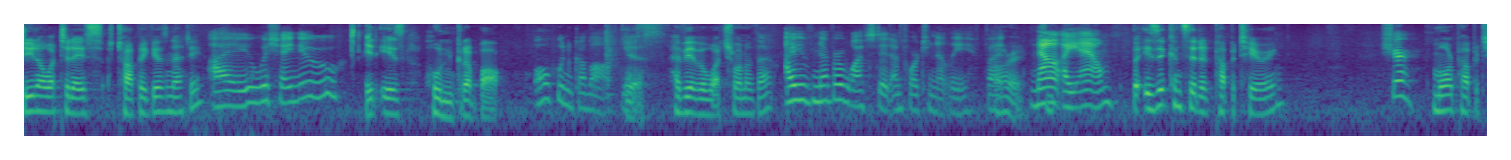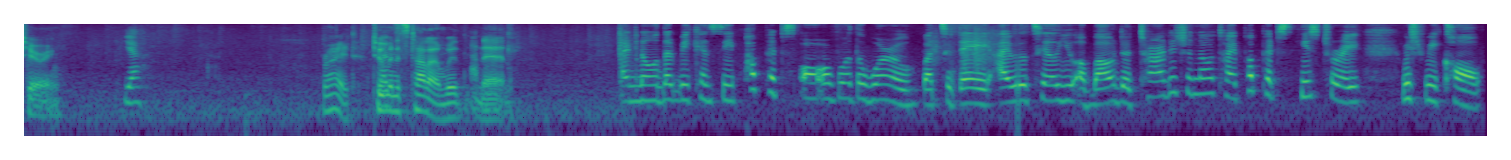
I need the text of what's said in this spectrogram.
Do you know what today's topic is, Natty? I wish I knew. It is Hun Krabok. Oh, Hun Krabak. Yes. Have you ever watched one of that? I've never watched it, unfortunately, but right. now I am. But is it considered puppeteering? Sure. More puppeteering. Yeah. Right. 2 Let's Minutes Thailand with have Nan. I know that we can see puppets all over the world, but today I will tell you about the traditional Thai puppets history, which we call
